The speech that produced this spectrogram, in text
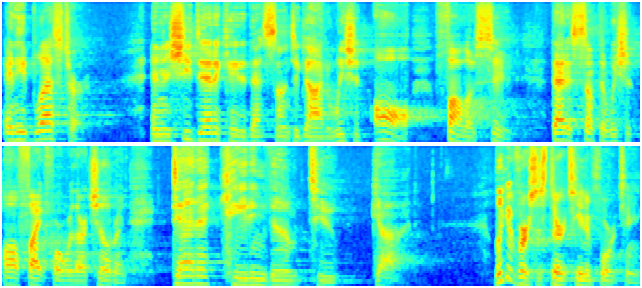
And he blessed her. And then she dedicated that son to God. And we should all follow suit. That is something we should all fight for with our children dedicating them to God. Look at verses 13 and 14.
